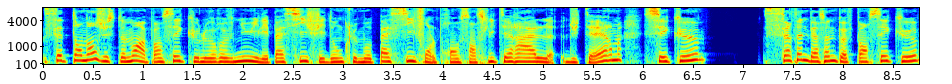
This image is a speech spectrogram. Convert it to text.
cette tendance justement à penser que le revenu il est passif et donc le mot passif on le prend au sens littéral du terme, c'est que certaines personnes peuvent penser que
